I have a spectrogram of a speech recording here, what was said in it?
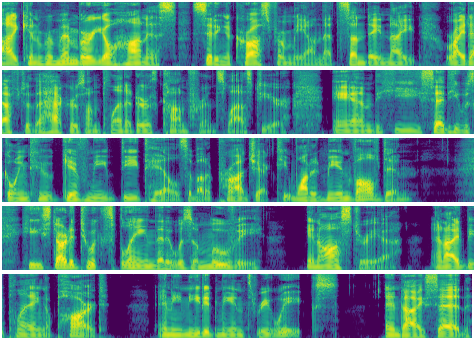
I can remember Johannes sitting across from me on that Sunday night right after the Hackers on Planet Earth conference last year. And he said he was going to give me details about a project he wanted me involved in. He started to explain that it was a movie in Austria and I'd be playing a part, and he needed me in three weeks. And I said,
